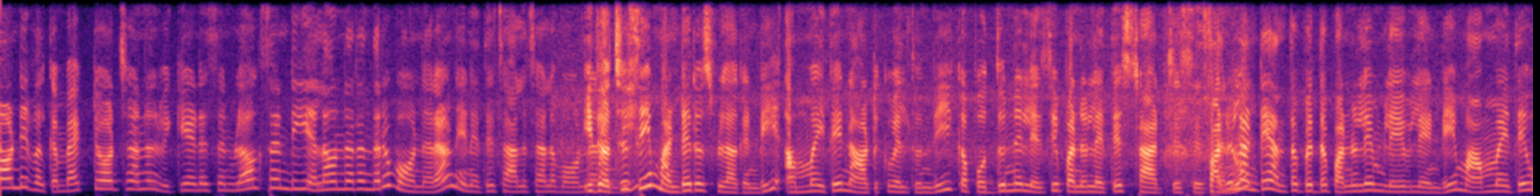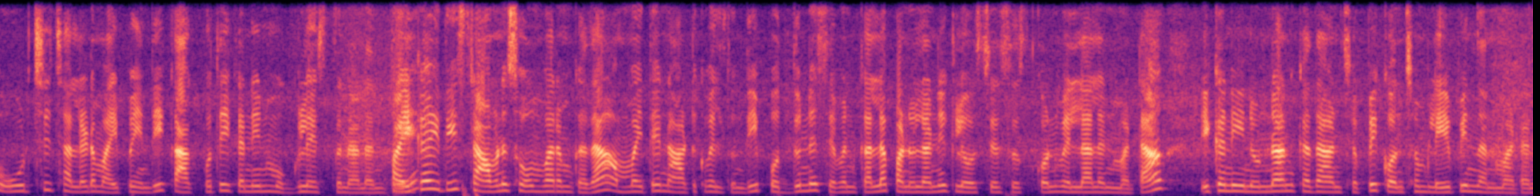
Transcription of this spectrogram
హలో అండి welcome back to our channel Vicky Edison blogs అండి. ఎలా ఉన్నారు అందరూ? బాగున్నారా? నేనైతే చాలా చాలా బాగున్నాను ఇది వచ్చేసి మండే రోజు బ్లాగ్ అండి. అమ్మ అయితే నాటుకు వెళ్తుంది. ఇక పొద్దున్నే లేచి పనులు అయితే స్టార్ట్ చేసేసి పనులు అంటే అంత పెద్ద పనులు ఏం లేవులేండి. మా అమ్మ అయితే ఊడ్చి చల్లడం అయిపోయింది. కాకపోతే ఇక నేను ముగ్గులు వేస్తున్నాను అంతే. పైగా ఇది శ్రావణ సోమవారం కదా. అమ్మ అయితే నాటుకు వెళ్తుంది. పొద్దున్నే సెవెన్ కల్లా పనులన్నీ క్లోజ్ చేసేసుకొని వెళ్ళాలన్నమాట. ఇక నేనున్నాను కదా అని చెప్పి కొంచెం లేపింది అనమాట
